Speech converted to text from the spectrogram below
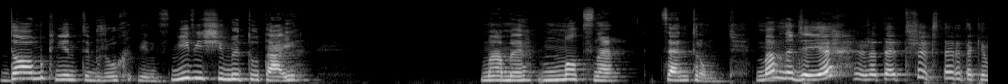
domknięty brzuch, więc nie wisimy tutaj. Mamy mocne centrum. Mam nadzieję, że te 3-4 takie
